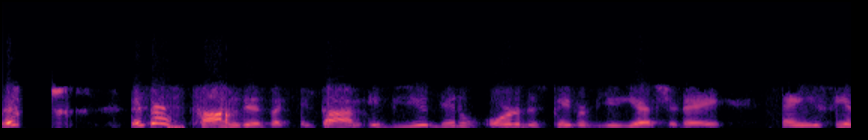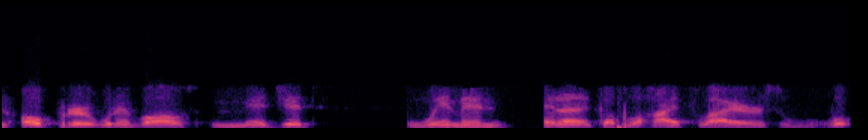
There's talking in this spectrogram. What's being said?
let's, let's ask Tom this. Like Tom, if you did order this pay per view yesterday and you see an opener that involves midgets, women, and a couple of high flyers, what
